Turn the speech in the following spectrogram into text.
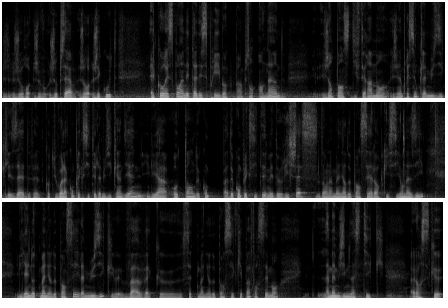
j'observe, j'écoute, elle correspond à un état d'esprit. Par exemple, en Inde, les gens pensent différemment. J'ai l'impression que la musique les aide. Quand tu vois la complexité de la musique indienne, il y a autant de pas de complexité, mais de richesse dans la manière de penser, alors qu'ici en Asie, il y a une autre manière de penser et la musique va avec euh, cette manière de penser qui n'est pas forcément la même gymnastique. Alors que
